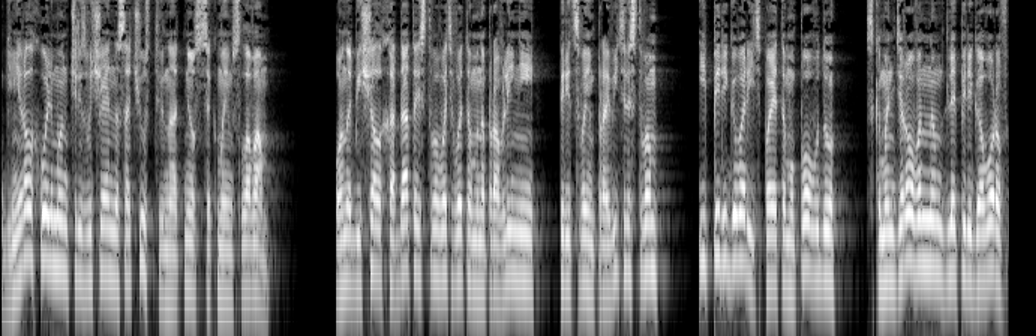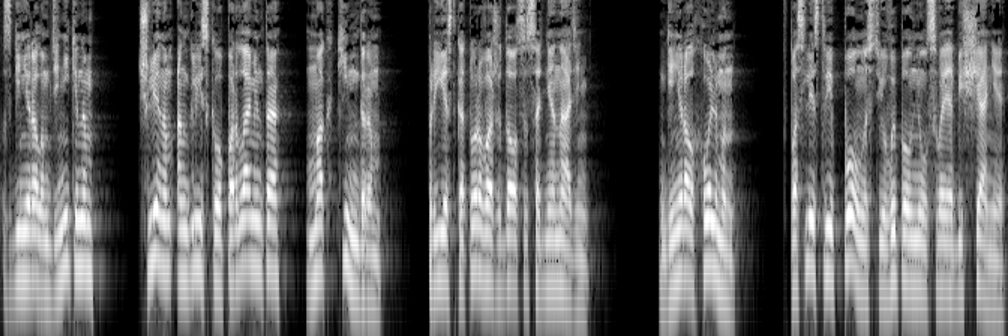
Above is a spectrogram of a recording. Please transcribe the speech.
Генерал Хольман чрезвычайно сочувственно отнесся к моим словам. Он обещал ходатайствовать в этом направлении перед своим правительством и переговорить по этому поводу с командированным для переговоров с генералом Деникиным, членом английского парламента МакКиндером, приезд которого ожидался со дня на день. Генерал Хольман впоследствии полностью выполнил свои обещания.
